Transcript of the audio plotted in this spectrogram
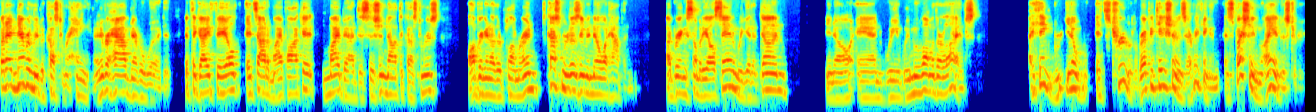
but I'd never leave a customer hanging. I never have, never would. If the guy failed, it's out of my pocket, my bad decision, not the customer's. I'll bring another plumber in. The customer doesn't even know what happened. I bring somebody else in, we get it done, you know, and we we move on with our lives. I think you know it's true. Reputation is everything, especially in my industry.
